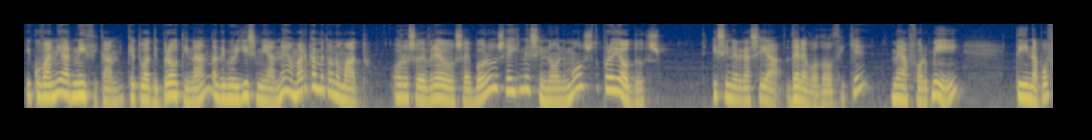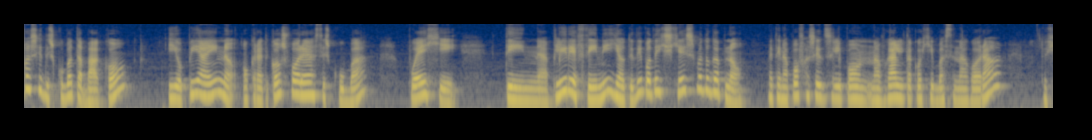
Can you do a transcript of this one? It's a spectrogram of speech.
Οι κουβανοί αρνήθηκαν και του αντιπρότειναν να δημιουργήσει μια νέα μάρκα με το όνομά του. Ο Ρωσοεβραίος έμπορος έγινε συνώνυμος του προϊόντος. Η συνεργασία δεν ευωδόθηκε με αφορμή την απόφαση της Κούμπα Ταμπάκο, η οποία είναι ο κρατικός φορέας της Κούμπα που έχει την πλήρη ευθύνη για οτιδήποτε έχει σχέση με τον καπνό. Με την απόφαση της λοιπόν να βγάλει τα κοχύμπα στην αγορά, το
